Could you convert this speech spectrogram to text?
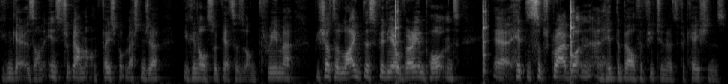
You can get us on Instagram, on Facebook Messenger. You can also get us on Threema. Be sure to like this video, very important uh, hit the subscribe button and hit the bell for future notifications.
